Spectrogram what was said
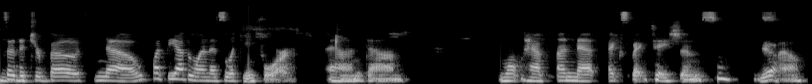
mm-hmm. so that you're both know what the other one is looking for and um, won't have unmet expectations. Yeah. So.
